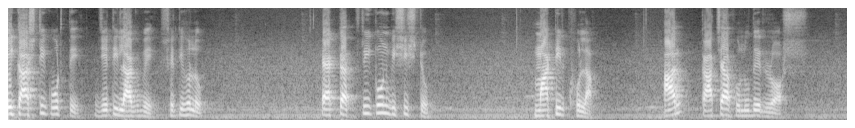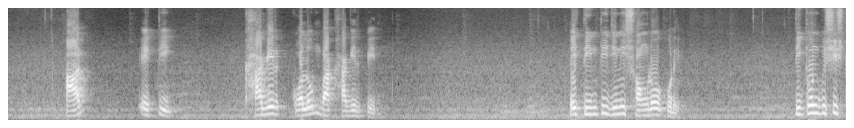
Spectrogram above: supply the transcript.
এই কাজটি করতে যেটি লাগবে সেটি হলো একটা ত্রিকোণ বিশিষ্ট মাটির খোলা আর কাঁচা হলুদের রস আর একটি খাগের কলম বা খাগের পেন। এই তিনটি জিনিস সংগ্রহ করে ত্রিকোণ বিশিষ্ট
